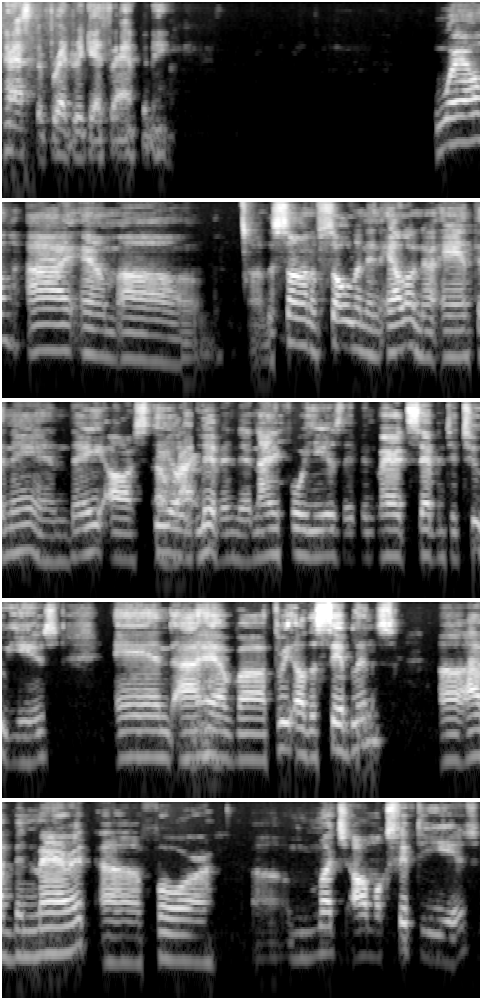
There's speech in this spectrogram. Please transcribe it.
Pastor Frederick S. Anthony? Well, I am uh, uh, the son of Solon and Eleanor Anthony, and they are still right. living. They're 94 years. They've been married 72 years. And I have uh, three other siblings. Uh, I've been married uh, for much, almost 50 years.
